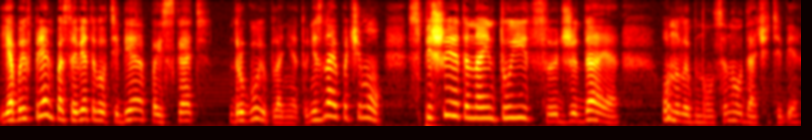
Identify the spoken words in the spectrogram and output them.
я бы и впрямь посоветовал тебе поискать другую планету. Не знаю почему. Спеши это на интуицию джедая. Он улыбнулся. На удачи тебе.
